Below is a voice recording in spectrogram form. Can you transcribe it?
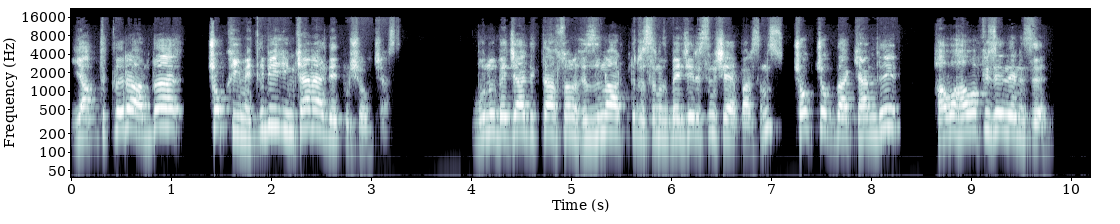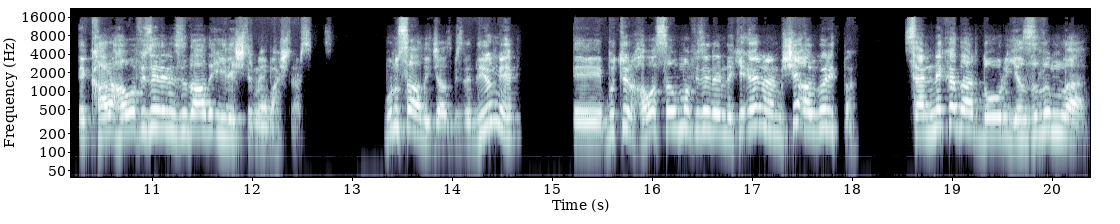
yaptıkları anda çok kıymetli bir imkan elde etmiş olacağız. Bunu becerdikten sonra hızını arttırırsınız, becerisini şey yaparsınız. Çok çok daha kendi hava hava füzelerinizi, e, kara hava füzelerinizi daha da iyileştirmeye başlarsınız. Bunu sağlayacağız biz de. Diyorum ya hep e, bu tür hava savunma füzelerindeki en önemli şey algoritma. Sen ne kadar doğru yazılımla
